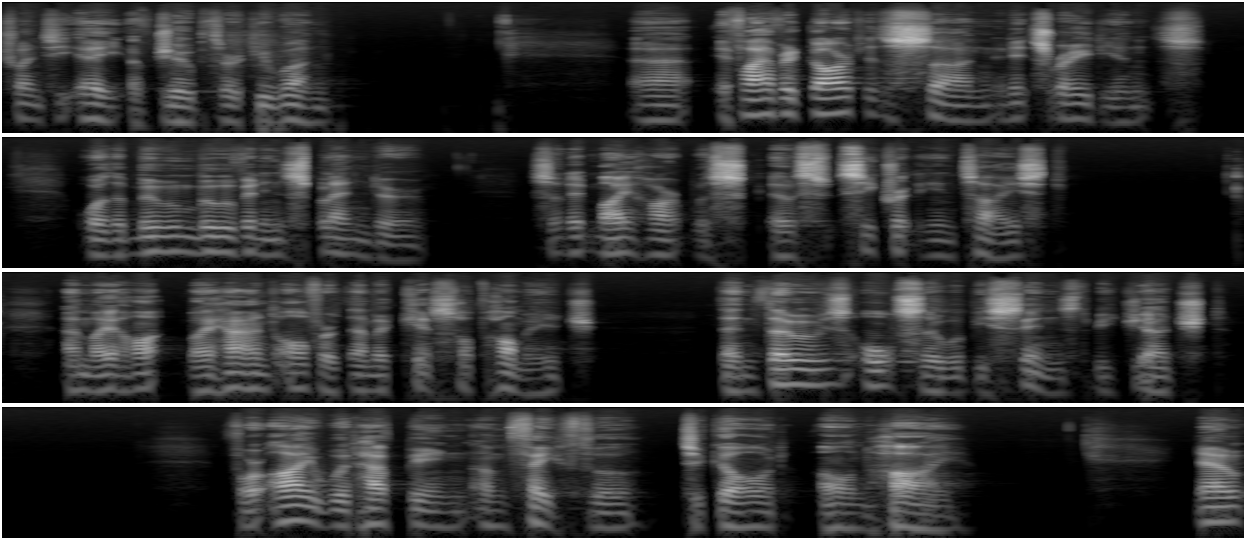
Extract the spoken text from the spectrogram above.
28 of Job 31. Uh, if I have regarded the sun in its radiance, or the moon moving in splendor, so that my heart was, was secretly enticed, and my, heart, my hand offered them a kiss of homage, then those also would be sins to be judged. For I would have been unfaithful to God on high. Now,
